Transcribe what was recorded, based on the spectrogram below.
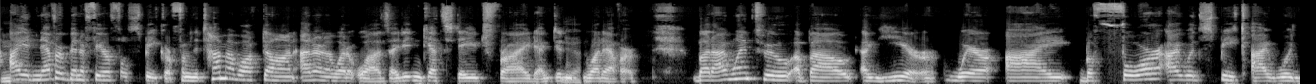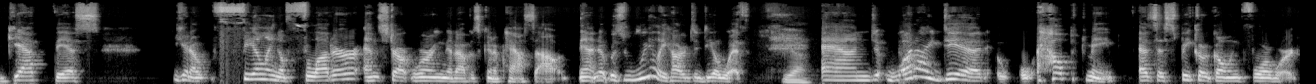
Mm. I had never been a fearful speaker. From the time I walked on, I don't know what it was. I didn't get stage fright. I didn't, yeah. whatever. But I went through about a year where I, before I would speak, I would get this you know, feeling of flutter and start worrying that I was going to pass out. And it was really hard to deal with. Yeah. And what I did helped me as a speaker going forward.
